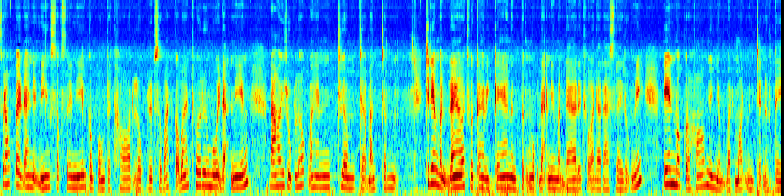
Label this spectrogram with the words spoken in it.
ស្របពេលដែលអ្នកនាងសុកស្រីនាងកំពុងតែថតលោកព្រាបសវត្ថក៏បានធ្វើរឿងមួយដាក់នាង ដោយរូបលោកបានជឹមចាបានជឹម ច្រៀងបណ្ដាលធ្វើកាយវិការនិងទឹកមុខដាក់នាងបណ្ដាលដែលធ្វើឲ្យតារាស្រីរូបនេះអៀនមកក្រហមញញឹមបាត់មាត់មិនចិត្តនោះទេ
